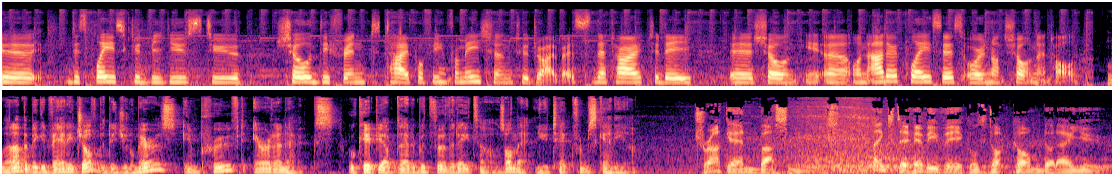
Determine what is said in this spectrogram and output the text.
uh, displays could be used to show different type of information to drivers that are today uh, shown uh, on other places or not shown at all. Well, another big advantage of the digital mirrors, improved aerodynamics. We'll keep you updated with further details on that new tech from Scania. Truck and bus news. Thanks to heavyvehicles.com.au.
